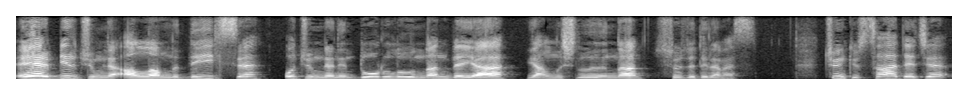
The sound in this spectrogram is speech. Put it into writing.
Eğer bir cümle anlamlı değilse o cümlenin doğruluğundan veya yanlışlığından söz edilemez. Çünkü sadece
